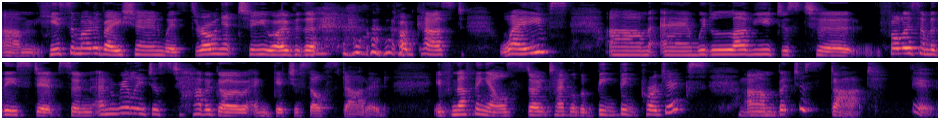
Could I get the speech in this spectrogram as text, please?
um, here's some motivation. We're throwing it to you over the podcast waves. Um, and we'd love you just to follow some of these steps and, and really just have a go and get yourself started. If nothing else, don't tackle the big, big projects, um, Mm. but just start. Yeah.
